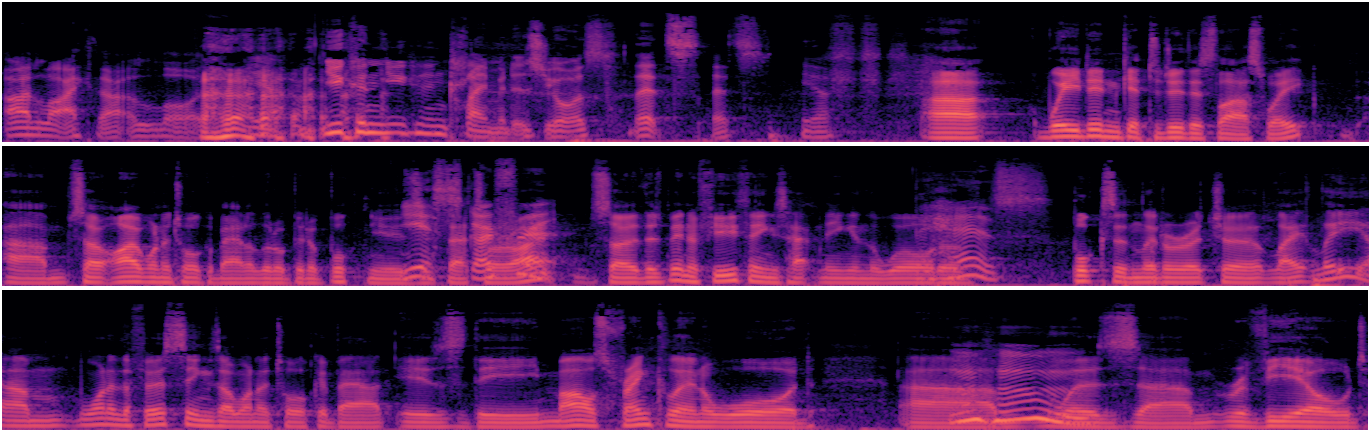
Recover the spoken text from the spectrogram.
I like that a lot. yeah, you can you can claim it as yours. That's that's yeah. Uh, we didn't get to do this last week, um, so I want to talk about a little bit of book news, Yes, if that's go all for it. So there's been a few things happening in the world It of has. books and literature lately. Um, one of the first things I want to talk about is the Miles Franklin Award um, Mm-hmm. was um, revealed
